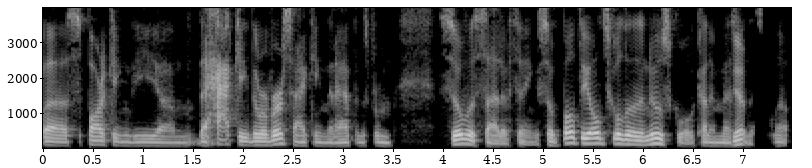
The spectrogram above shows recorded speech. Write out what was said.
uh, sparking the um, the hacking, the reverse hacking that happens from Silva's side of things. So both the old school and the new school kind of messing Yep. this one up.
